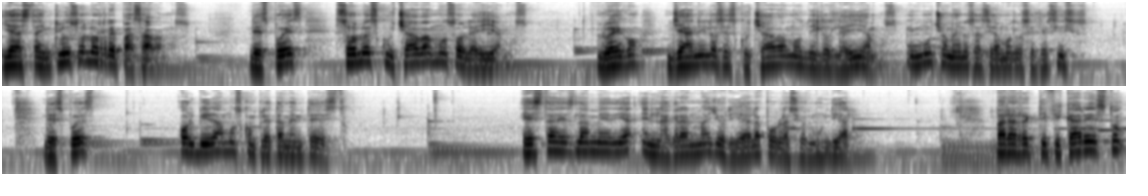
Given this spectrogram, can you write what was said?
y hasta incluso los repasábamos. Después solo escuchábamos o leíamos. Luego ya ni los escuchábamos ni los leíamos y mucho menos hacíamos los ejercicios. Después olvidamos completamente esto. Esta es la media en la gran mayoría de la población mundial. Para rectificar esto,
